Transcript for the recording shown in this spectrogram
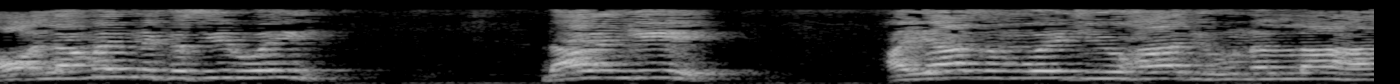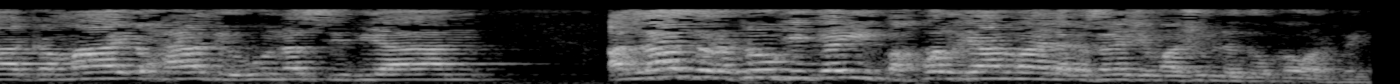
او علامه ابن کثیر وای دارنګي ایازم وای چې یحادون الله کما یحادون السبیان الله سره ټوکی کوي په خپل خیال باندې لکه سره چې ماشوم له دوکا ور کوي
